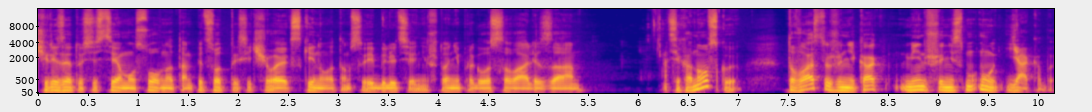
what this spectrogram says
через эту систему условно там 500 тысяч человек скинуло там свои бюллетени, что они проголосовали за Тихановскую, то власть уже никак меньше не сможет, ну, якобы,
